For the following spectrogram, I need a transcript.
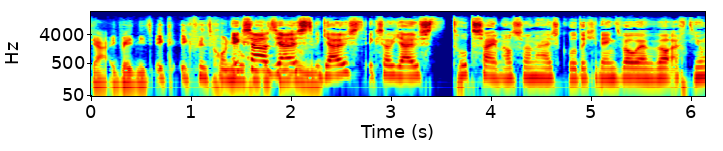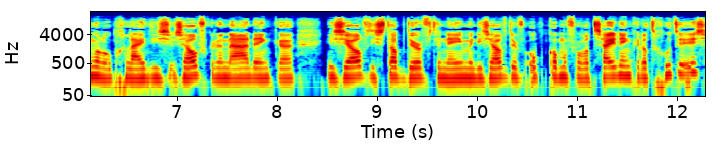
ja, ik weet niet. Ik, ik vind het gewoon heel Ik zou het juist, doen. juist, ik zou juist trots zijn als zo'n high school dat je denkt, wow, we hebben wel echt jongeren opgeleid die zelf kunnen nadenken, die zelf die stap durven te nemen, die zelf durven opkomen voor wat zij denken dat goed is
